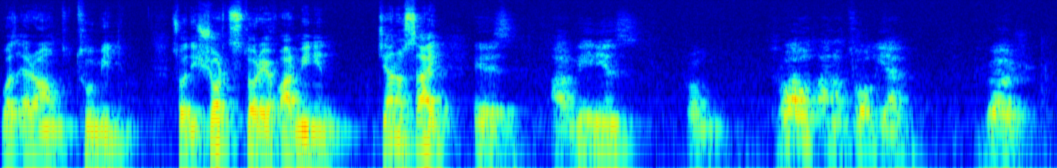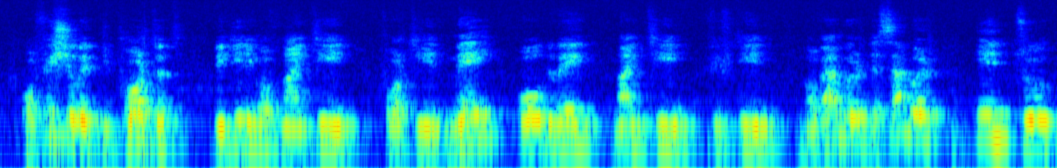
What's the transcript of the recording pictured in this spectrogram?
was around 2 million. So the short story of Armenian genocide is Armenians from throughout Anatolia were officially deported beginning of 1914 May all the way 1915 November, December into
